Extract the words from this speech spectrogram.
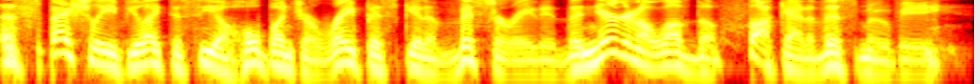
Especially if you like to see a whole bunch of rapists get eviscerated, then you're gonna love the fuck out of this movie.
